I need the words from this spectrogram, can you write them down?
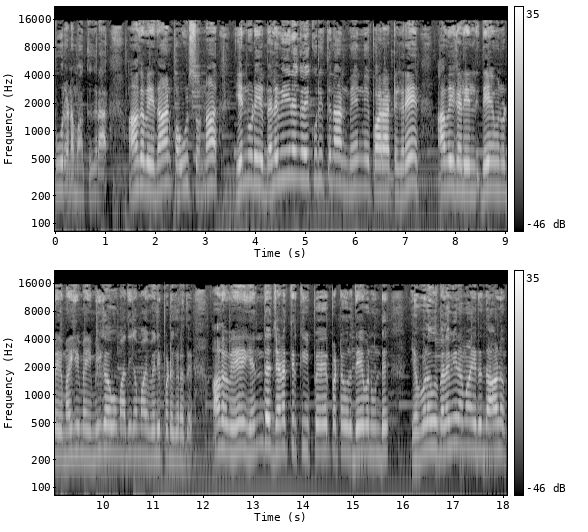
பூரணமாக்குகிறார். ஆகவே தான் பவுல் சொன்னார் என்னுடைய பலவீனங்களை குறித்து நான் மேன்மை பாராட்டுகிறேன். அவைகளில் தேவனுடைய மகிமை மிகவும் அதிகமாய் வெளிப்படுகிறது. ஆகவே எந்த ஜனத்திற்கு இப்போ ஏற்பட்ட ஒரு தேவன் உண்டு? எவ்வளவு பலவீனமாக இருந்தாலும்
